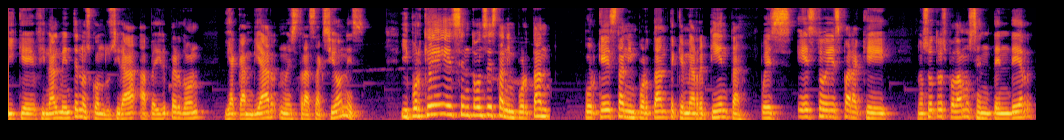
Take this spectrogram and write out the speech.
y que finalmente nos conducirá a pedir perdón y a cambiar nuestras acciones. ¿Y por qué es entonces tan importante? ¿Por qué es tan importante que me arrepienta? Pues esto es para que nosotros podamos entender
